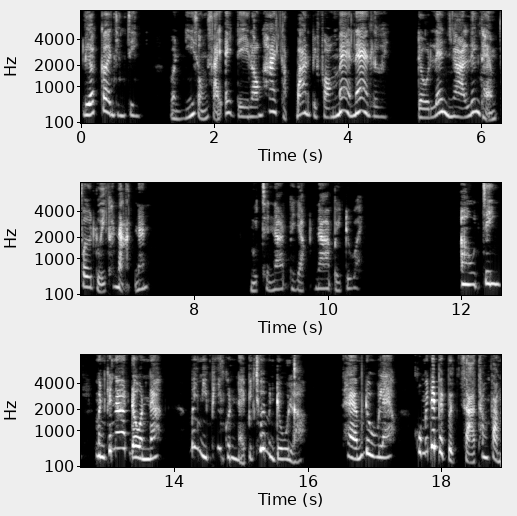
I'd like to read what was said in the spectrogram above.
เหลือเกินจริง ๆ วันนี้สงสัยไอ้เดร้องไห้กลับบ้านไปฟ้องแม่แน่เลยโดนเล่นงานเรื่องแถมเฟอร์หลุยขนาดนั้น มุชนาธพยักหน้าไปด้วย เอาจริง มันก็น่าโดนนะ ไม่มีพี่คนไหนไปช่วยมันดูเหรอ แถมดูแล้ว คงไม่ได้ไปปรึกษาทางฝั่ง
